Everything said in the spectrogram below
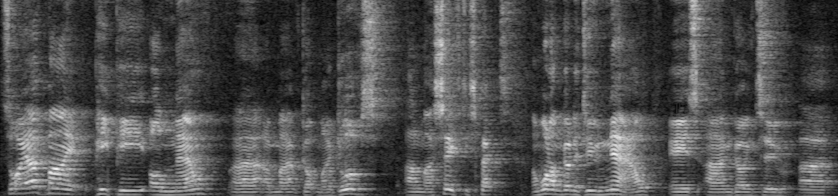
So I have my PPE on now, uh, I've got my gloves and my safety specs and what I'm going to do now is I'm going to uh,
